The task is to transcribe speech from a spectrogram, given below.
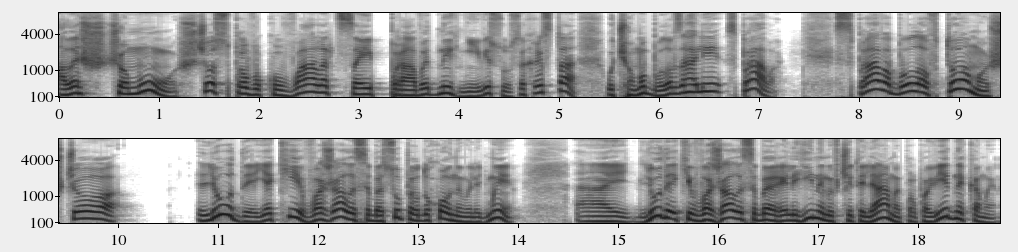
але чому, що спровокувало цей праведний гнів Ісуса Христа? У чому була взагалі справа? Справа була в тому, що люди, які вважали себе супердуховними людьми, е, люди, які вважали себе релігійними вчителями, проповідниками,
